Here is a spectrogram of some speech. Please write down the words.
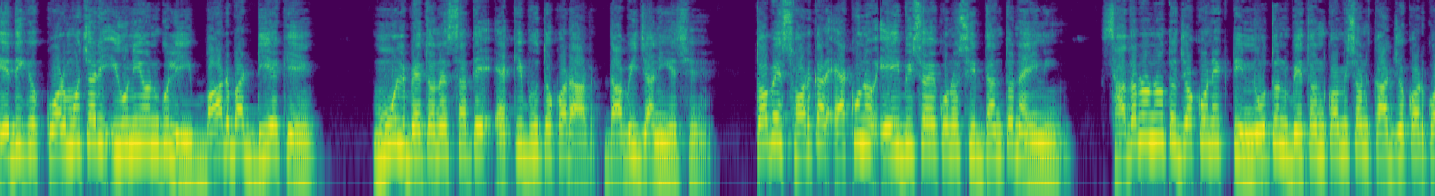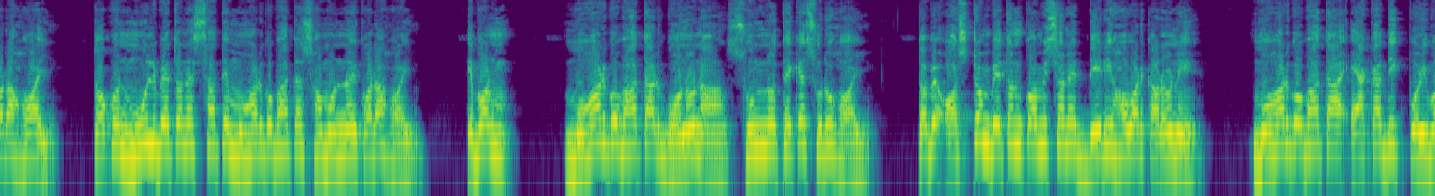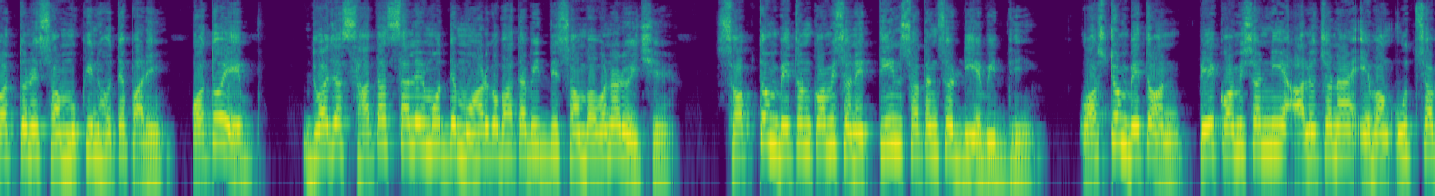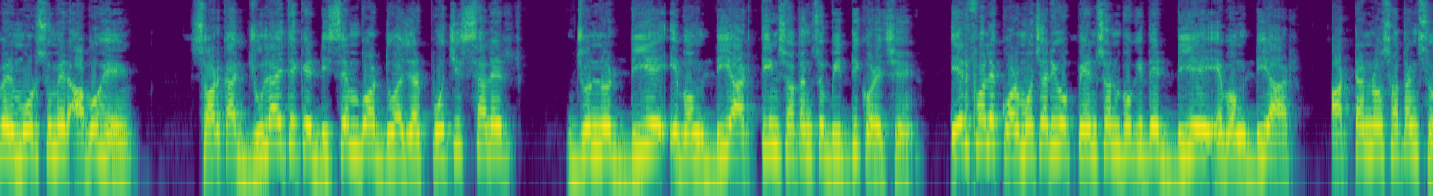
এদিকে কর্মচারী ইউনিয়নগুলি বারবার ডিএকে মূল বেতনের সাথে একীভূত করার দাবি জানিয়েছে। তবে সরকার এখনও এই বিষয়ে কোনো সিদ্ধান্ত নেয়নি। সাধারণত যখন একটি নতুন বেতন কমিশন কার্যকর করা হয়, তখন মূল বেতনের সাথে মহার্ঘ ভাতা সমন্বয় করা হয় এবং মহার্ঘ ভাতার গণনা শূন্য থেকে শুরু হয়। তবে অষ্টম বেতন কমিশনের দেরি হওয়ার কারণে মহার্ঘ ভাতা একাধিক পরিবর্তনের সম্মুখীন হতে পারে। অতএব দু হাজার সাতাশ সালের মধ্যে মহার্ঘ ভাতা বৃদ্ধির সম্ভাবনা রয়েছে। সপ্তম বেতন কমিশনে তিন শতাংশ ডিএ বৃদ্ধি। অষ্টম বেতন পে কমিশন নিয়ে আলোচনা এবং উৎসবের মরশুমের আবহে সরকার জুলাই থেকে ডিসেম্বর দু হাজার পঁচিশ সালের জন্য ডিএ এবং ডিআর তিন শতাংশ বৃদ্ধি করেছে। এর ফলে কর্মচারী ও পেনশনভোগীদের ডিএ এবং ডিআর আটান্ন শতাংশ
